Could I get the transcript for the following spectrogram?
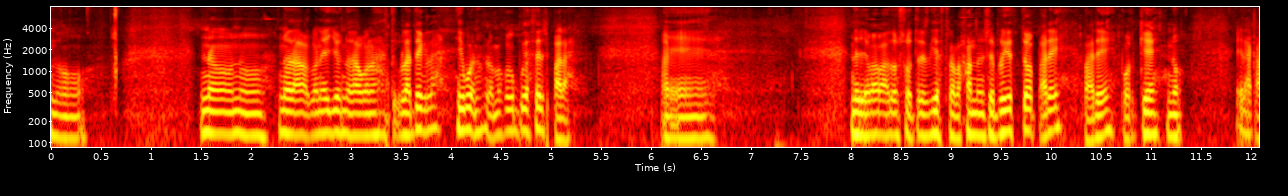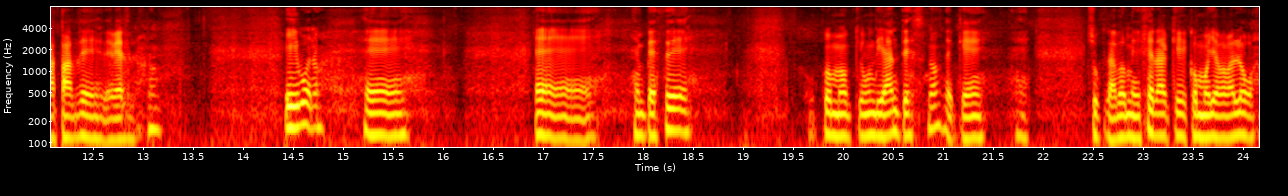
no, no, no, no daba con ellos, no daba con la, tecla. Y bueno, lo mejor que pude hacer es parar. Eh, me llevaba dos o tres días trabajando en ese proyecto, paré, paré, porque no era capaz de, verlo. Y bueno, eh, eh, empecé como que un día antes ¿no? de que su creador me dijera que cómo llevaba el logo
